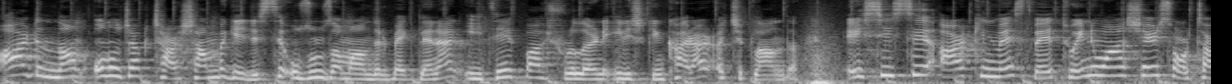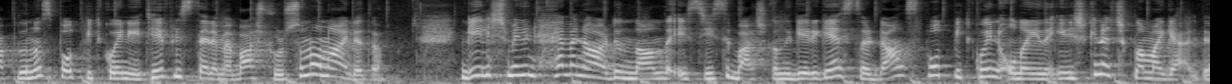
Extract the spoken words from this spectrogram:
Ardından 10 Ocak çarşamba gecesi uzun zamandır beklenen ETF başvurularına ilişkin karar açıklandı. SEC, ARK Invest ve 21 Shares ortaklığının Spot Bitcoin ETF listeleme başvurusunu onayladı. Gelişmenin hemen ardından da SEC Başkanı Gary Gensler'dan Spot Bitcoin onayına ilişkin açıklama geldi.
